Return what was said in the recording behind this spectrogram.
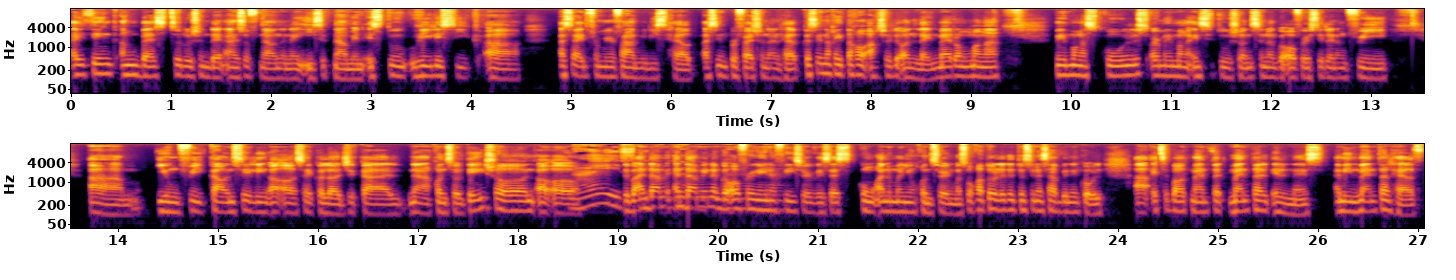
I think ang best solution then as of now na naiisip namin is to really seek uh, aside from your family's help as in professional help. Kasi nakita ko actually online merong mga may mga schools or may mga institutions na nag-offer sila ng free um yung free counseling oo psychological na consultation oo Nice. Diba? Ang dami, ang dami nag-offer ngayon ng free services kung ano man yung concern mo. So katulad nito sinasabi ni Cole, uh, it's about mental mental illness, I mean mental health.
